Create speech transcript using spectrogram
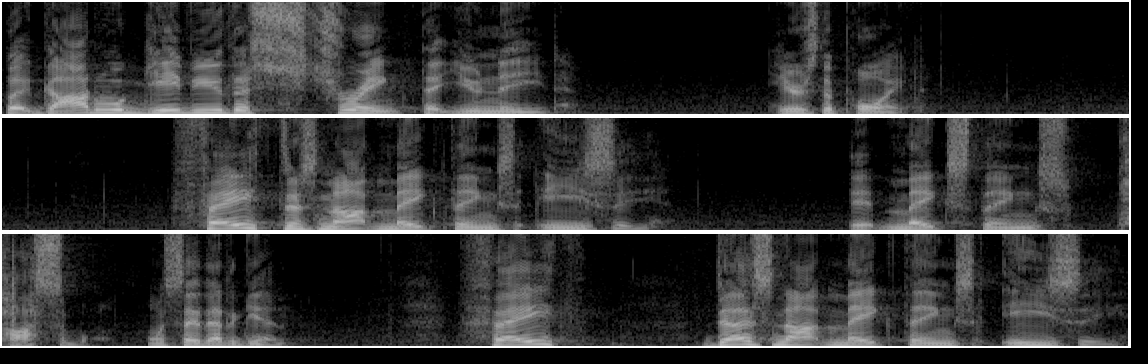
but God will give you the strength that you need. Here's the point faith does not make things easy, it makes things possible. I want to say that again. Faith does not make things easy,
